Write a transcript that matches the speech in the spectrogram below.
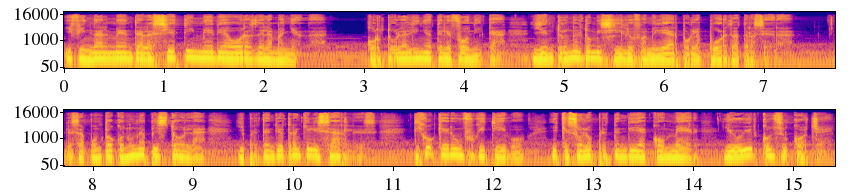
y finalmente a las siete y media horas de la mañana cortó la línea telefónica y entró en el domicilio familiar por la puerta trasera. Les apuntó con una pistola y pretendió tranquilizarles. Dijo que era un fugitivo y que solo pretendía comer y huir con su coche.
